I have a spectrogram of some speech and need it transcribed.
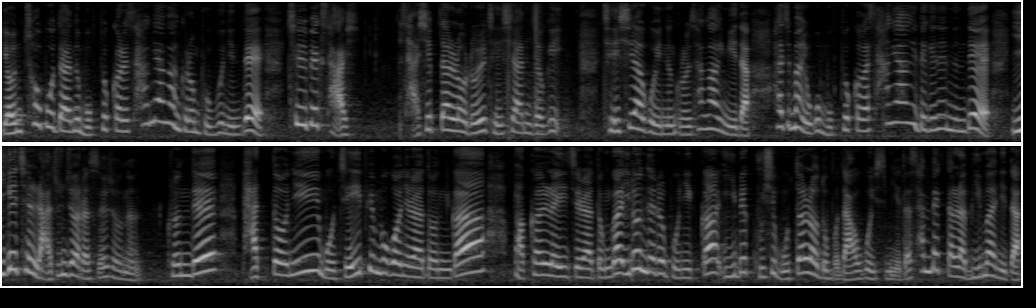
연초보다는 목표가를 상향한 그런 부분인데 740 40달러를 제시한 적이 제시하고 있는 그런 상황입니다. 하지만 요거 목표가가 상향이 되긴 했는데 이게 제일 낮은 줄 알았어요, 저는. 그런데 봤더니 뭐 JP 모건이라던가 바칼레이즈라던가 이런 데를 보니까 295달러도 뭐 나오고 있습니다. 300달러 미만이다.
